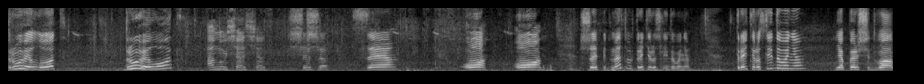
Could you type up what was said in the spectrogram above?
Другий лот. Другий лот. А ну, щас, щас. Ще ще. Це. О! О! Ще під мертвих третє розслідування. Третє розслідування. Я перші два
